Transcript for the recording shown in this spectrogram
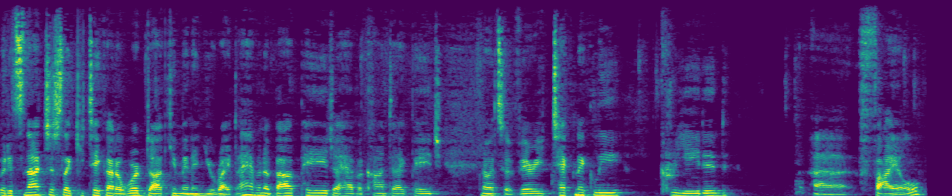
but it's not just like you take out a Word document and you write, I have an about page, I have a contact page. No, it's a very technically created uh, file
